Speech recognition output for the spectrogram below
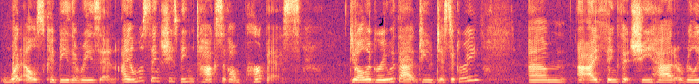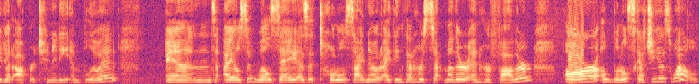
what else could be the reason? I almost think she's being toxic on purpose. Do y'all agree with that? Do you disagree? Um, I think that she had a really good opportunity and blew it. And I also will say, as a total side note, I think that her stepmother and her father are a little sketchy as well.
